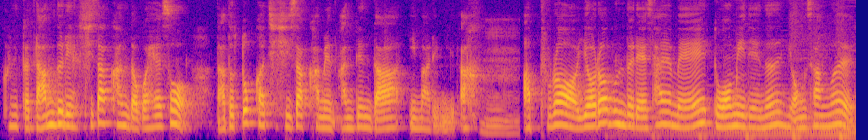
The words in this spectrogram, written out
그러니까 남들이 시작한다고 해서 나도 똑같이 시작하면 안 된다 이 말입니다. 음, 앞으로 여러분들의 삶에 도움이 되는 영상을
